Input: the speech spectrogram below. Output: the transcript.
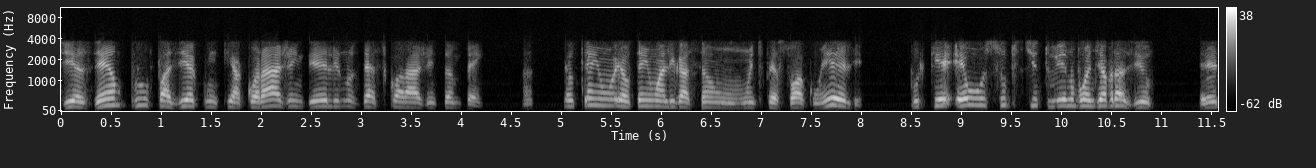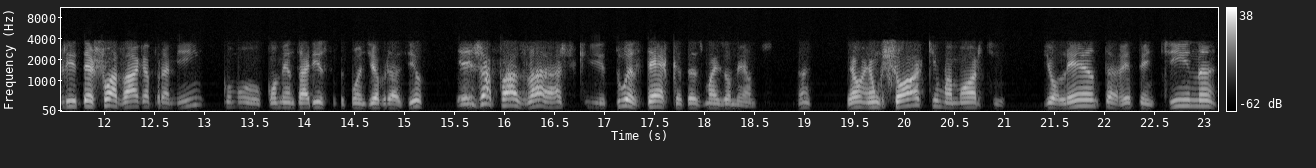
de exemplo, fazia com que a coragem dele nos desse coragem também. Né? Eu tenho, eu tenho uma ligação muito pessoal com ele, porque eu o substituí no Bom Dia Brasil. Ele deixou a vaga para mim como comentarista do Bom Dia Brasil e já faz lá, acho que duas décadas mais ou menos. Né? É, um, é choque, uma morte violenta, repentina.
